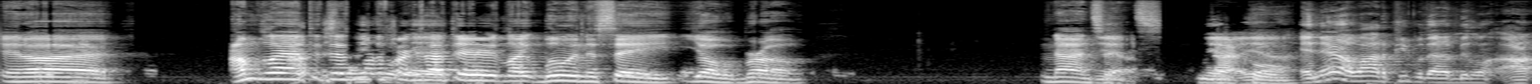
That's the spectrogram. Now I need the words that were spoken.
And uh I'm glad I'm that there's motherfuckers out there like willing to say, yo, bro. Nonsense. yeah, Not yeah. cool. And there are a lot of people that be are,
